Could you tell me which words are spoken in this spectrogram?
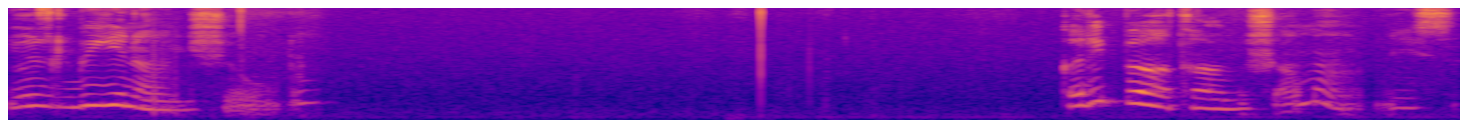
Göz gibi yine aynı şey oldu. Garip bir hatamış ama neyse.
